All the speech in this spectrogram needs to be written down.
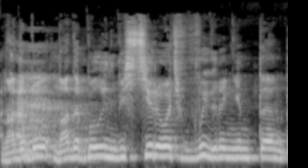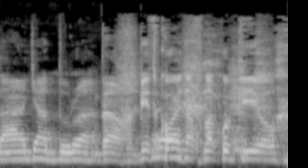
Надо было, надо было инвестировать в игры Nintendo, а я дурак. Да, в биткоинов накупил.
